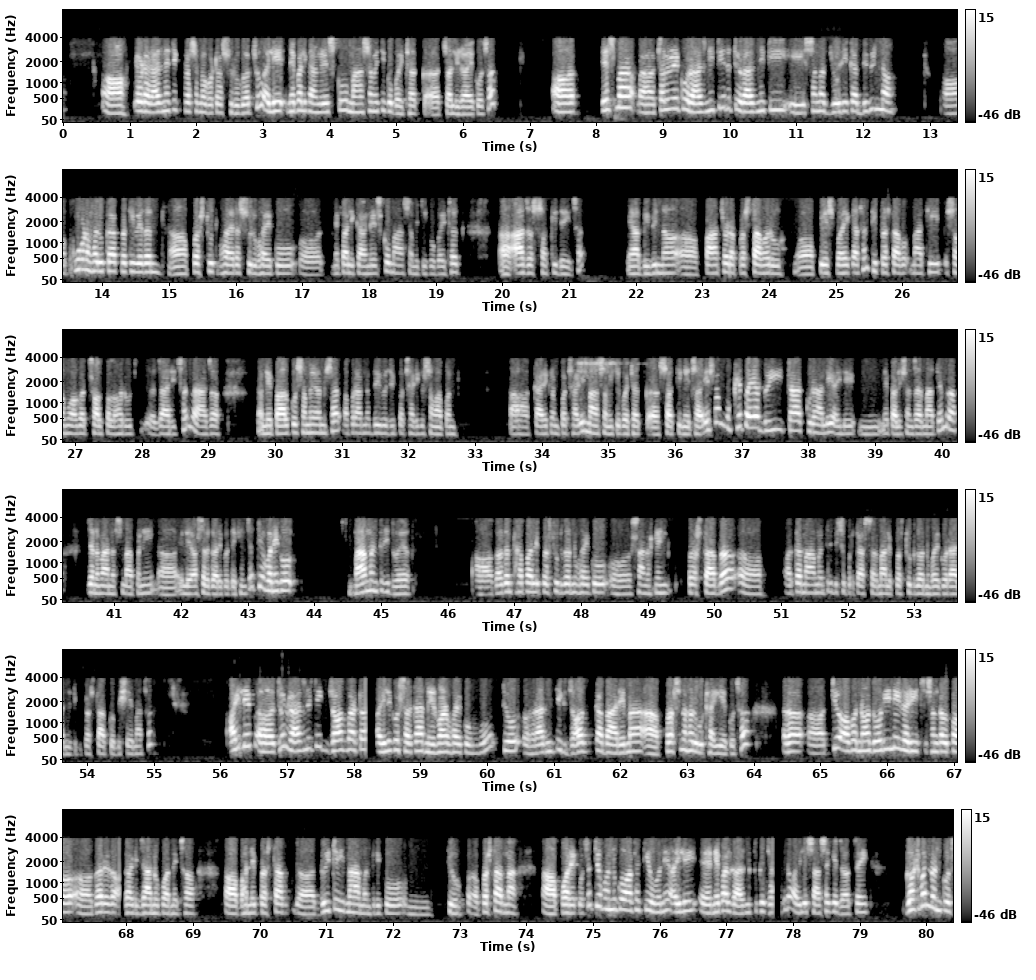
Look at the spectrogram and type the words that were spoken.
एउटा राजनैतिक प्रसङ्गबाट सुरु गर्छु। अहिले नेपाली काङ्ग्रेसको महासमितिको बैठक चलिरहेको छ। त्यसमा चलिरहेको राजनीति र त्यो राजनीतिसँग जोडिएका विभिन्न कोणहरूका प्रतिवेदन प्रस्तुत भएर सुरु भएको नेपाली काङ्ग्रेसको महासमितिको बैठक आज सकिँदैछ। यहाँ विभिन्न पाँचवटा प्रस्तावहरू पेश भएका छन्। ती प्रस्तावमाथि समूहगत छलफलहरू जारी छन् र आज नेपालको समयअनुसार अपराह्न दुई बजी पछाडिको समापन कार्यक्रम पछाडि महासमिति बैठक सकिनेछ। यसमा मुख्यतया दुईवटा कुराले अहिले नेपाली सञ्चार माध्यम र जनमानसमा पनि यसले असर गरेको देखिन्छ। त्यो भनेको महामन्त्री द्वय गगन थापाले प्रस्तुत गर्नुभएको साङ्गठनिक प्रस्ताव र अर्का महामन्त्री विश्वप्रकाश शर्माले प्रस्तुत गर्नुभएको राजनीतिक प्रस्तावको विषयमा छ। अहिले जुन राजनीतिक जगबाट अहिलेको सरकार निर्माण भएको हो त्यो राजनीतिक जगका बारेमा प्रश्नहरू उठाइएको छ र त्यो अब नदोरिने गरी सङ्कल्प गरेर अगाडि जानुपर्ने छ भन्ने प्रस्ताव दुइटै महामन्त्रीको त्यो प्रस्तावमा परेको छ। त्यो भन्नुको अर्थ के हो भने अहिले नेपाल राजनीतिको जग र अहिले शासकीय जग चाहिँ गठबन्धनको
